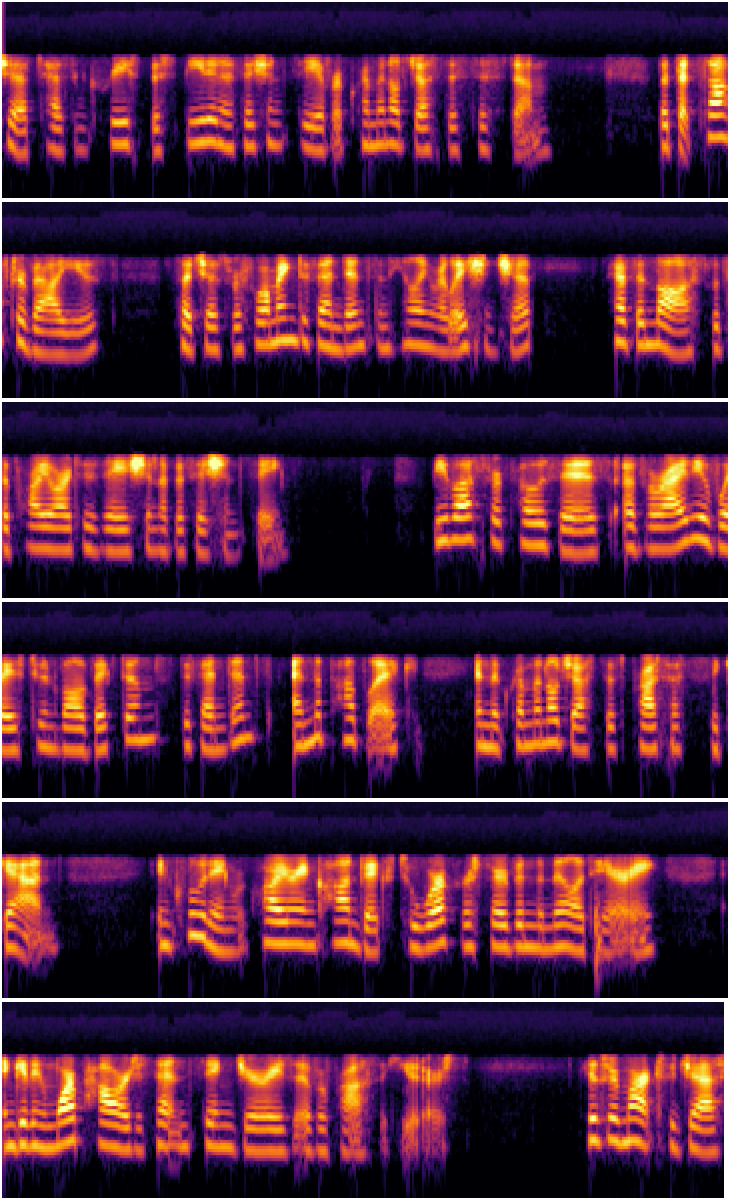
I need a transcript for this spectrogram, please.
shift has increased the speed and efficiency of our criminal justice system, but that softer values, such as reforming defendants and healing relationships, have been lost with the prioritization of efficiency. Bibas proposes a variety of ways to involve victims, defendants, and the public in the criminal justice process again, including requiring convicts to work or serve in the military and giving more power to sentencing juries over prosecutors. His remarks suggest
